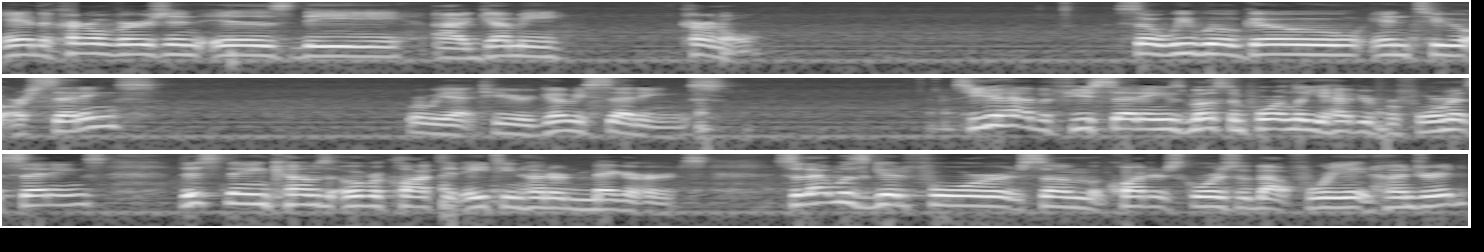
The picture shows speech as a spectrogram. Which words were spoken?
and the kernel version is the uh, Gummy kernel. So we will go into our settings. Where we at here? Gummy settings. So you do have a few settings. Most importantly, you have your performance settings. This thing comes overclocked at 1800 megahertz. So that was good for some quadrant scores of about 4800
